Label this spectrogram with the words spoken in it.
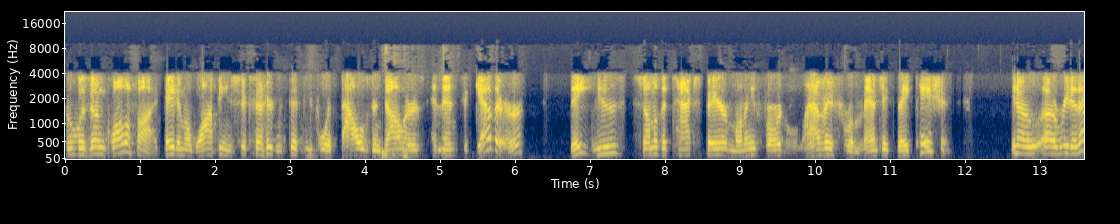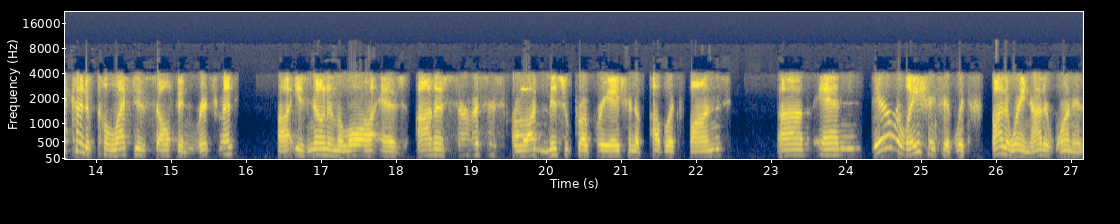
who was unqualified, paid him a whopping six hundred and fifty-four thousand dollars, and then together they used some of the taxpayer money for lavish romantic vacation. You know, uh, Rita, that kind of collective self enrichment uh, is known in the law as honest services fraud, misappropriation of public funds. Um, and their relationship, which, by the way, neither one has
